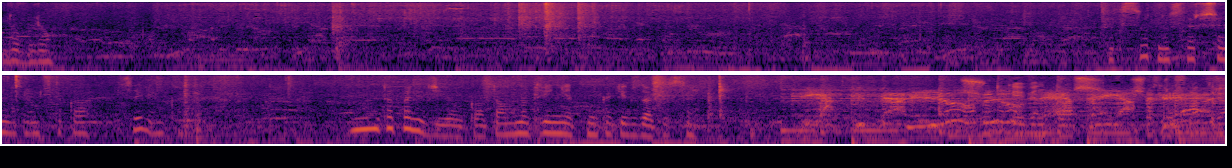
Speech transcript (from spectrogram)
Люблю. Пятьсот, ну совершенно прям такая целенькая. Ну это подделка, там внутри нет никаких записей. Жуткий винтаж. Сейчас рассмотрю.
